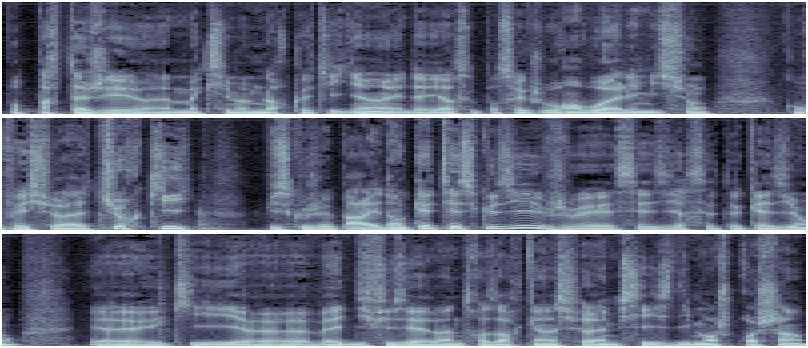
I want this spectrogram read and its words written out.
pour partager un maximum leur quotidien. Et d'ailleurs, c'est pour ça que je vous renvoie à l'émission qu'on fait sur la Turquie, puisque je vais parler d'enquête exclusive. Je vais saisir cette occasion euh, qui euh, va être diffusée à 23h15 sur M6 dimanche prochain,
